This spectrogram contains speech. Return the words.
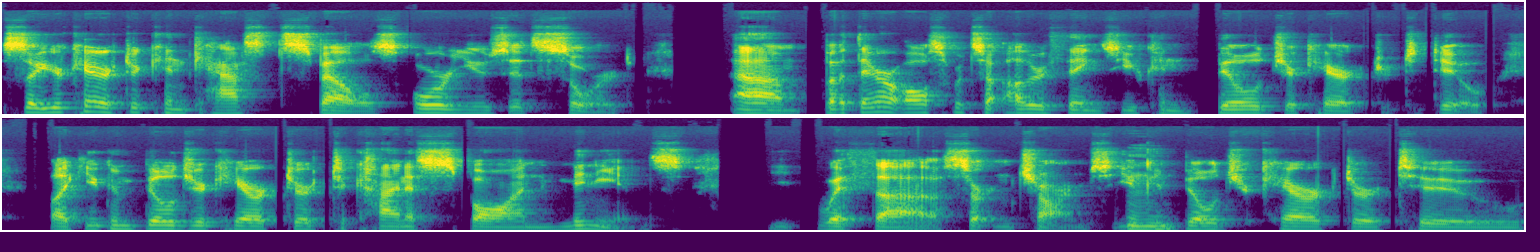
so your character can cast spells or use its sword. Um, but there are all sorts of other things you can build your character to do. Like you can build your character to kind of spawn minions with uh, certain charms. You mm-hmm. can build your character to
